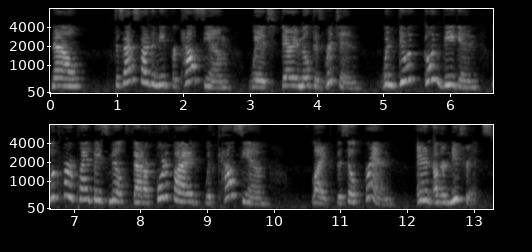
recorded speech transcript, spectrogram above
Now, to satisfy the need for calcium, which dairy milk is rich in, when doing, going vegan, look for plant-based milks that are fortified with calcium, like the Silk brand, and other nutrients.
